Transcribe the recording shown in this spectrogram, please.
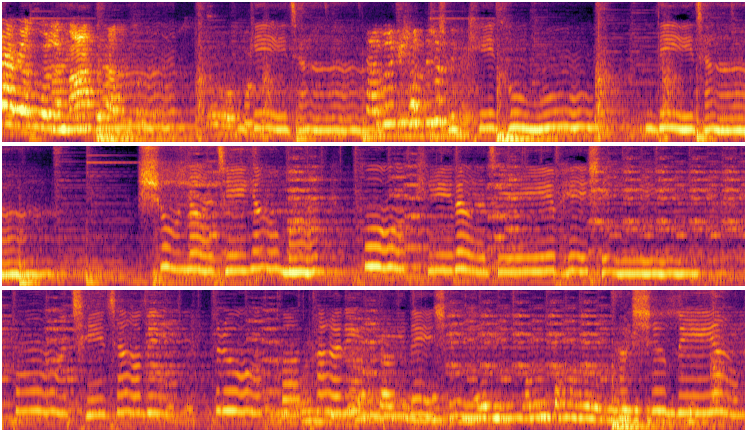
আমি বললাম মা তো কি যা চোখে ঘুম দে যা শোনা যে আমার পক্ষীরা যে ভেসে, পৌঁছে যাবে রূপ কথারে দেশে। আসবে আমার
